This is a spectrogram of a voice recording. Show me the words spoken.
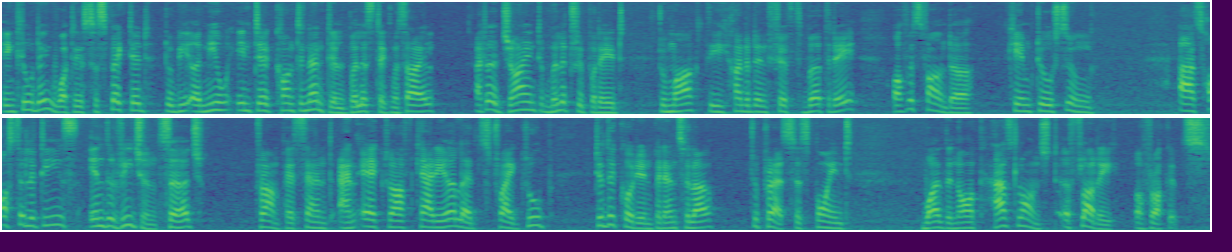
including what is suspected to be a new intercontinental ballistic missile, at a giant military parade to mark the 105th birthday of its founder, Kim Il-sung. As hostilities in the region surge, Trump has sent an aircraft carrier-led strike group to the Korean peninsula to press his point, while the North has launched a flurry of rockets.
